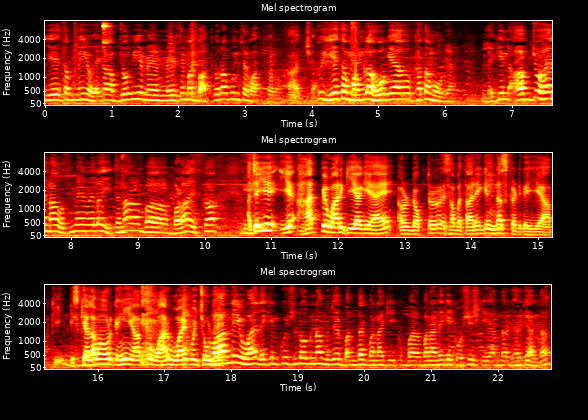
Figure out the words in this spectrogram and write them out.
ये सब नहीं होएगा। आप जो भी है मैं मेरे से मत बात करो आप उनसे बात करो। अच्छा। तो ये सब मामला हो गया और ख़त्म हो गया। लेकिन अब जो है ना उसमें मेरा इतना बड़ा इसका अच्छा ये ये हाथ पे वार किया गया है और डॉक्टर ऐसा बता रहे हैं कि नस कट गई है आपकी। इसके अलावा और कहीं आपको वार हुआ है कोई चोट वार है नहीं हुआ है लेकिन कुछ लोग ना मुझे बंधक बना की बनाने की कोशिश की अंदर घर के अंदर।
